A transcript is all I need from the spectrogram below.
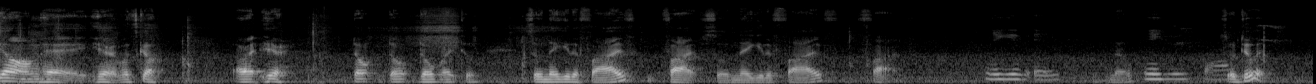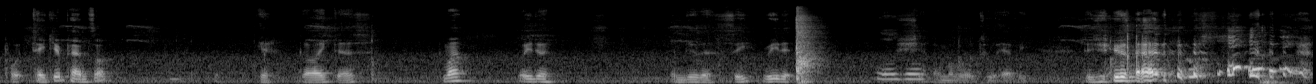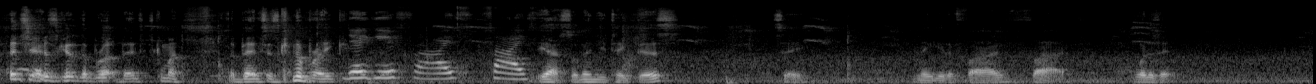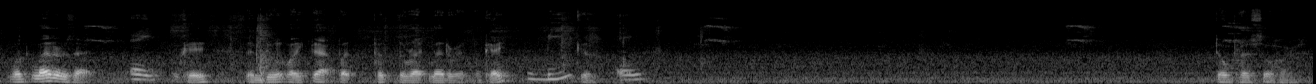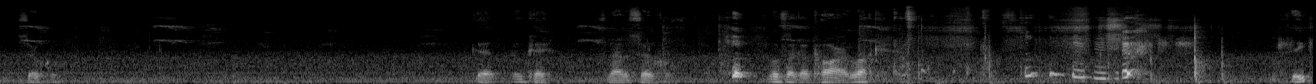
Yong Hey. Here, let's go. All right, here. Don't don't don't write to it. So negative five, five. So negative five, five. Negative eight. No. Negative five. So do it. Put, take your pencil. Yeah, go like this. Come on. What are you doing? And do this. See? Read it. Shit, I'm a little too heavy. Did you hear that? the chair's gonna, the bench, come on. The bench is gonna break. Negative five. Five. Yeah, so then you take this, say negative five, five. What is it? What letter is that? A. Okay, then do it like that, but put the right letter in, okay? B. Good. A. Don't press so hard. Circle. Okay. It's not a circle. Looks like a car, look. See?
